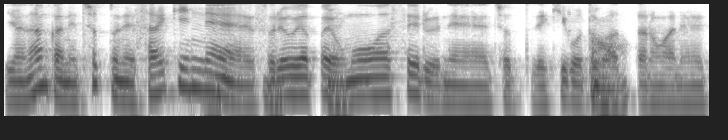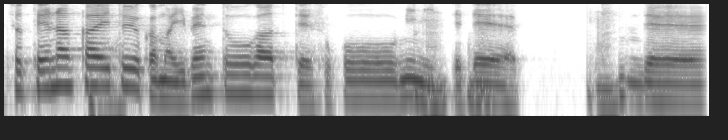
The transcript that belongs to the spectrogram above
いや、なんかね、ちょっとね、最近ね、それをやっぱり思わせるね、ちょっと出来事があったのがね、ちょっと展覧会というか、まあ、イベントがあって、そこを見に行ってて、うん。で、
